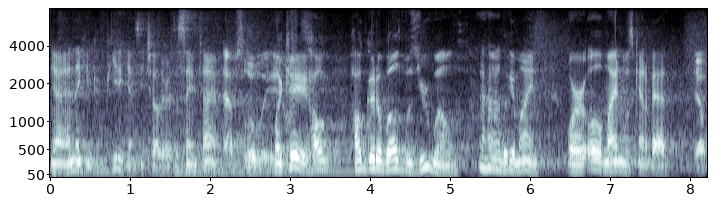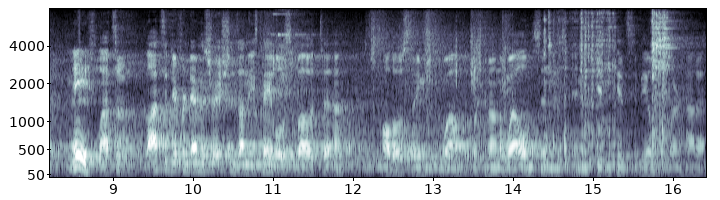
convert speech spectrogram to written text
Yeah, and they can compete against each other at the same time. Absolutely. Like, hey, how how good a weld was your weld? Look at mine. Or oh, mine was kind of bad. Yep. Hey. There's lots of lots of different demonstrations on these tables about uh, all those things as well. Working on the welds and, and getting kids to be able to learn how to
